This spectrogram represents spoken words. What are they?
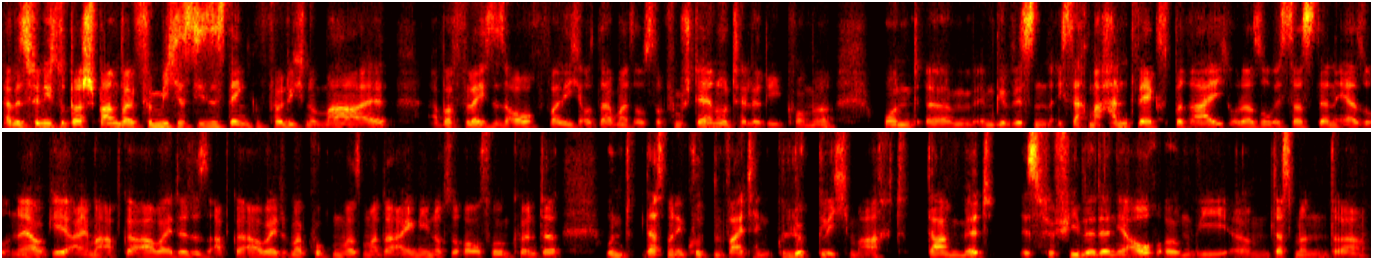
aber das finde ich super spannend, weil für mich ist dieses Denken völlig normal, aber vielleicht ist es auch, weil ich auch damals aus der Fünf-Sterne-Hotellerie komme und ähm, im gewissen, ich sag mal, Handwerksbereich oder so, ist das dann eher so, naja, okay, einmal abgearbeitet ist abgearbeitet, mal gucken, was man da eigentlich noch so rausholen könnte. Und dass man den Kunden weiterhin glücklich macht damit, ist für viele dann ja auch irgendwie, ähm, dass man da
